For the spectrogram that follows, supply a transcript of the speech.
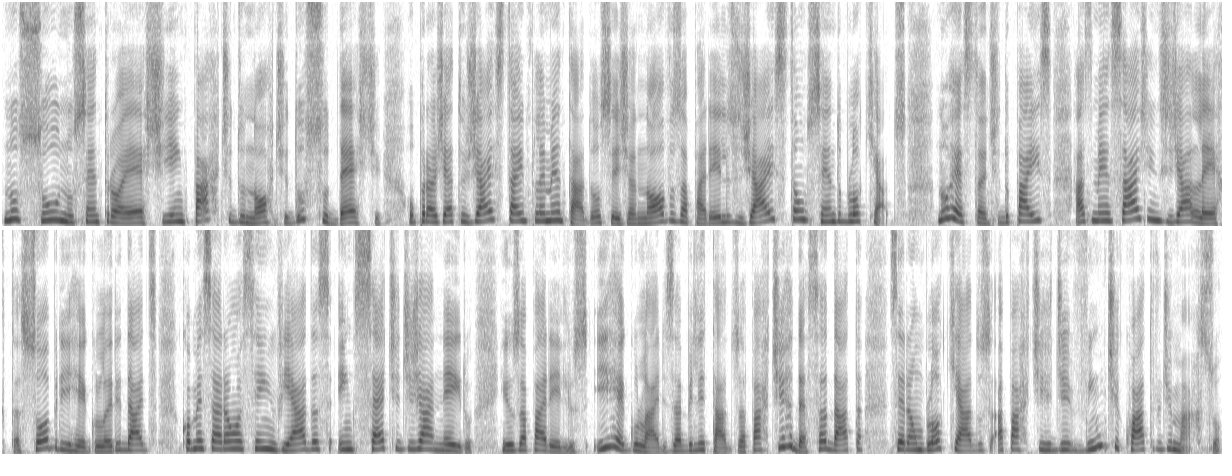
No sul, no centro-oeste e em parte do norte e do sudeste, o projeto já está implementado, ou seja, novos aparelhos já estão sendo bloqueados. No restante do país, as mensagens de alerta sobre irregularidades começarão a ser enviadas em 7 de janeiro e os aparelhos irregulares habilitados a partir dessa data serão bloqueados a partir de 24 de março.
